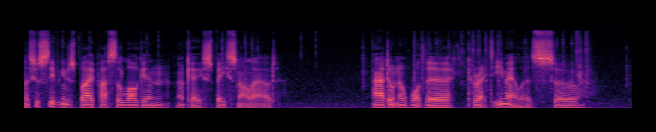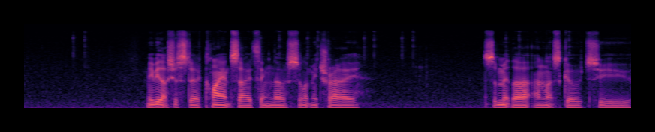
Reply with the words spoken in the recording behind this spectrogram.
Let's just see if we can just bypass the login. Okay, space not allowed. And I don't know what the correct email is, so... Maybe that's just a client-side thing though, so let me try... Submit that, and let's go to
